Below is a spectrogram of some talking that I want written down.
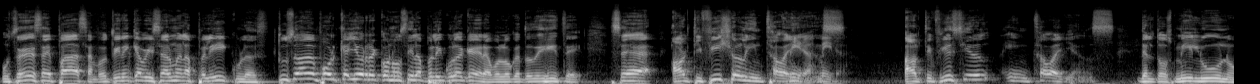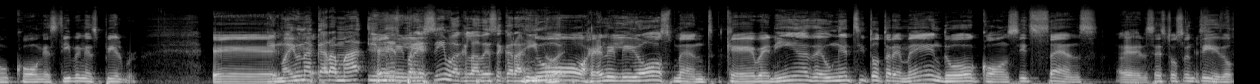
Ustedes se pasan, pero tienen que avisarme las películas. ¿Tú sabes por qué yo reconocí la película que era? Por lo que tú dijiste. O sea, Artificial Intelligence. Mira, mira. Artificial Intelligence del 2001 con Steven Spielberg. Eh, Y no hay una cara más inexpresiva que la de ese carajito. ¿eh? No, Haley Lee Osment, que venía de un éxito tremendo con Sixth Sense, eh, el sexto sentido.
